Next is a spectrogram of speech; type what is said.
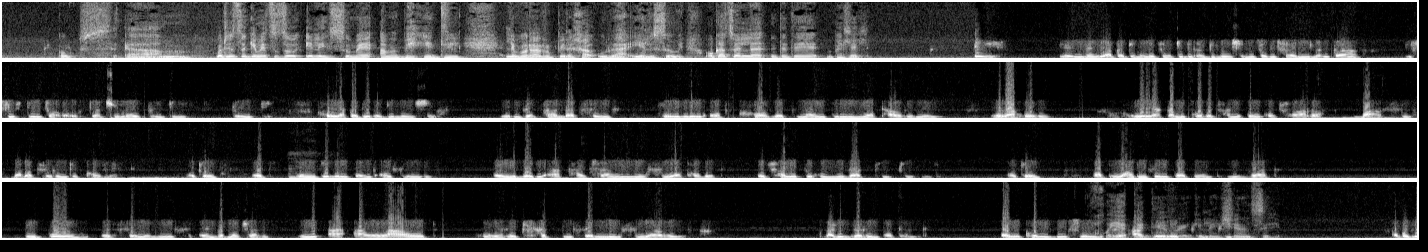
oops um mothetso ke metsotso e le some a mabedi le boraro pele ga ura ya lesome. O ka tswelela ntate mphatlhele ee nna yaka ke boletse ke di-regulation tse di saenileng ka di-fifteen tsa july twenty twenty. Go ya ka di-regulation is a plan that says handling of COVID-19 mortal remain. E ra gore go ya ka mokgwa re tshwanetseng go tshwara bafu ba ba COVID okay? At any given point outlanding anybody a touchang mofu wa COVID o tshwanetse go use PPE okay? But what is important is that people as families and the mortuary we are allowed gore re tlhapise mofu ya rona that is very important. On condition go ya ka di-regulations. go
